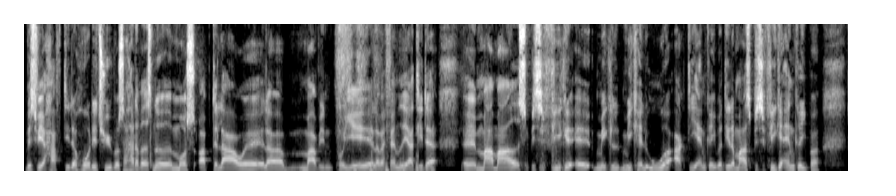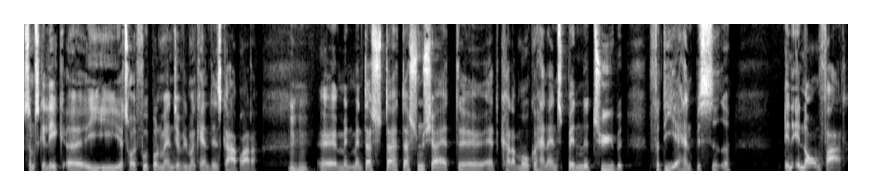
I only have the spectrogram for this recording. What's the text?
hvis vi har haft de der hurtige typer, så har der været sådan noget Mos Abdelauge, eller Marvin Poirier, eller hvad fanden ved jeg, de der øh, meget, meget specifikke øh, Michael, Michael Ure-agtige angriber. De der meget specifikke angriber, som skal ligge øh, i, i, jeg tror i Football Manager vil man kalde det en skarpretter. Mm-hmm. Øh, men men der, der, der synes jeg, at, øh, at Karamoko, han er en spændende type, fordi at han besidder en enorm fart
